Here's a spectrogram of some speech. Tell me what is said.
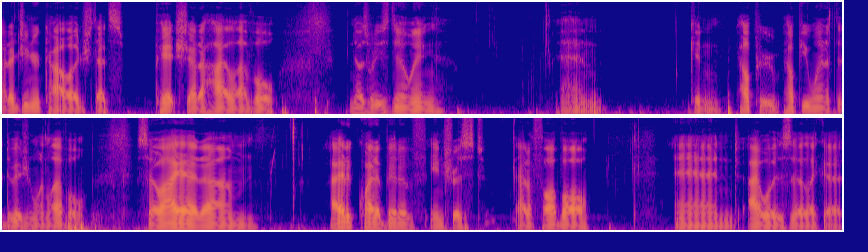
at a junior college that's pitched at a high level, knows what he's doing, and can help you help you win at the Division One level. So I had um I had a, quite a bit of interest out of fall ball and I was uh, like a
